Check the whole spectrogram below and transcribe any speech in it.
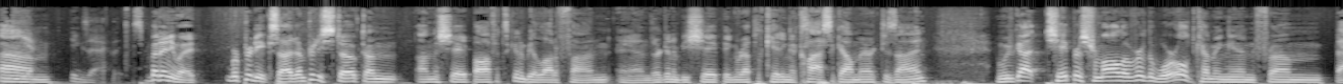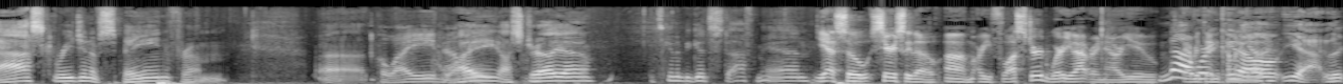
Um, yeah, exactly. But anyway, we're pretty excited. I'm pretty stoked on on the shape off. It's going to be a lot of fun, and they're going to be shaping, replicating a classic Al Merrick design. And we've got shapers from all over the world coming in from Basque region of Spain, from Hawaii, Maui. Hawaii, Australia. It's going to be good stuff, man. Yeah. So seriously though, um, are you flustered? Where are you at right now? Are you No, everything coming you know, together? yeah.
